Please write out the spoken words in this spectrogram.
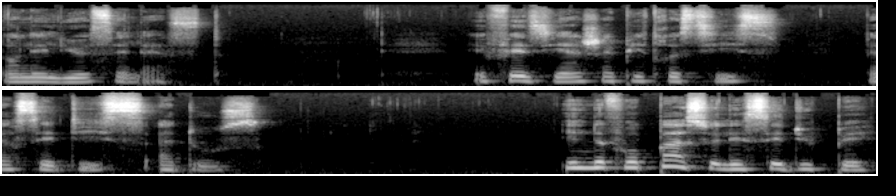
dans les lieux célestes. Éphésiens chapitre 6, versets 10 à 12. Il ne faut pas se laisser duper.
